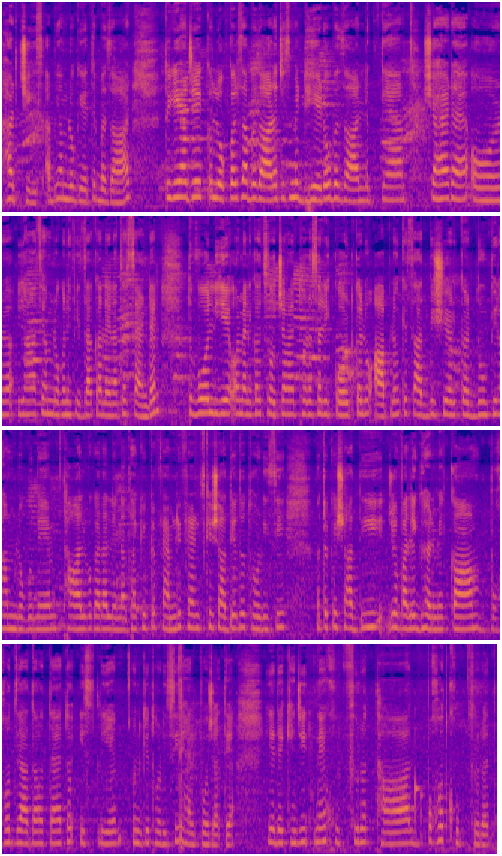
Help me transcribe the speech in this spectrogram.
हर चीज़। अभी हम लोग गए थे बाज़ार तो ये आज एक लोकल सा बाज़ार है जिसमें ढेरों बाज़ार लगते हैं, शहर है और यहाँ से हम लोगों ने फ़िज़ा का लेना था सैंडल। तो वो लिए और मैंने कहा, सोचा मैं थोड़ा सा रिकॉर्ड कर लूँ, आप लोगों के साथ भी शेयर कर दूँ। फिर हम लोगों ने थाल वगैरह लेना था क्योंकि फैमिली फ्रेंड्स की शादी है तो थोड़ी सी मतलब कि शादी जो वाले घर में काम बहुत ज़्यादा होता है तो इसलिए उनकी थोड़ी सी हेल्प हो जाती है। ये देखें जी, इतने खूबसूरत थाल, बहुत खूबसूरत।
